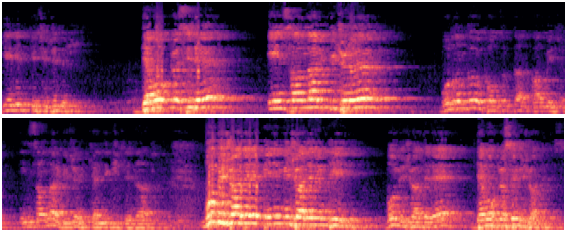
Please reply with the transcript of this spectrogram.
gelip geçicidir. Demokraside insanlar gücünü bulunduğu koltuktan almayacak. İnsanlar gücünü kendi kişiliğine alacak. Bu mücadele benim mücadelem değil. Bu mücadele demokrasi mücadelesi.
